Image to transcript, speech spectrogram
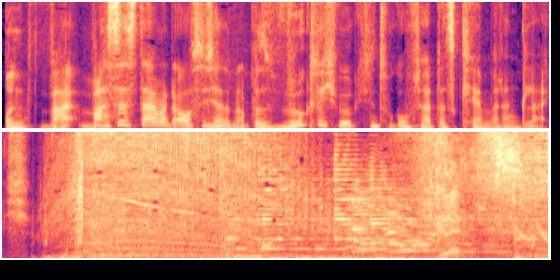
Und wa was es damit auf sich hat und ob das wirklich, wirklich in Zukunft hat, das klären wir dann gleich. Fritz.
